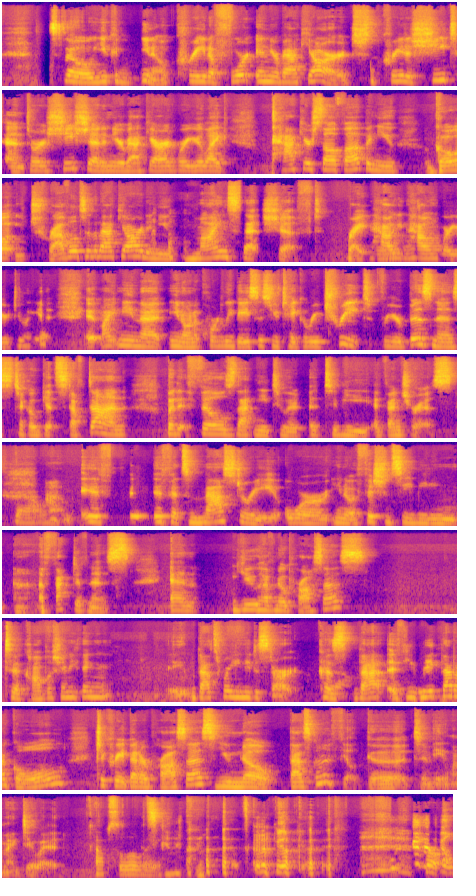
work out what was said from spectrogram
So you could, you know, create a fort in your backyard, create a she tent or a she shed in your backyard where you're like, pack yourself up and you go out, you travel to the backyard and you mindset shift right how you, how and where you're doing it it might mean that you know on a quarterly basis you take a retreat for your business to go get stuff done but it fills that need to uh, to be adventurous yeah. um, if if it's mastery or you know efficiency meaning uh, effectiveness and you have no process to accomplish anything that's where you need to start. Because yeah. that if you make that a goal to create better process you know that's going to feel good to me when i do it. Absolutely. It's going to feel good, so,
